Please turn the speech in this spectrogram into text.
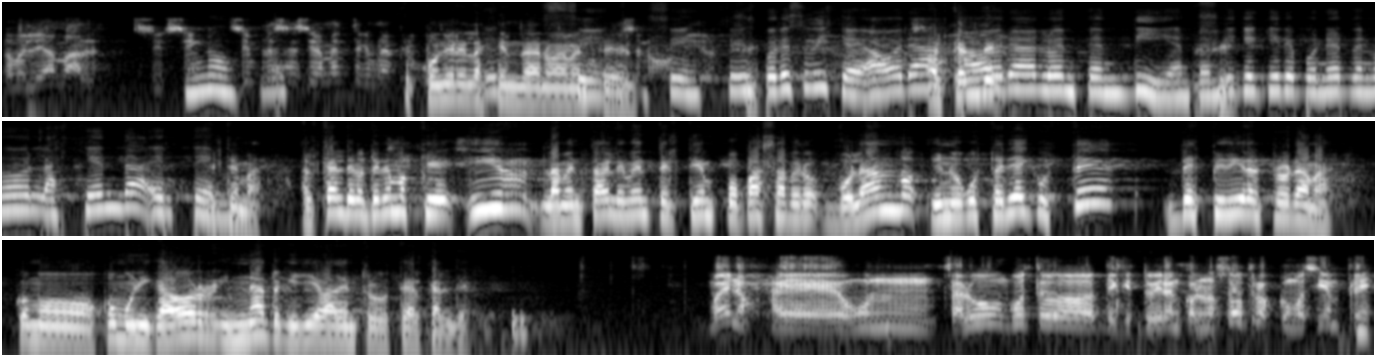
no me lea mal. Sí, sí, No, simple y sencillamente que me Es poner en la agenda nuevamente. Sí, sí, sí, por eso dije, ahora, Alcalde. ahora lo entendí, entendí Sí. que quiere poner de nuevo en la agenda el tema. El tema. Alcalde, no tenemos que ir. Lamentablemente el tiempo pasa, pero volando. Y nos gustaría que usted despidiera el programa como comunicador innato que lleva dentro de usted, alcalde. Bueno, eh, un saludo, un gusto de que estuvieran con nosotros, como siempre.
